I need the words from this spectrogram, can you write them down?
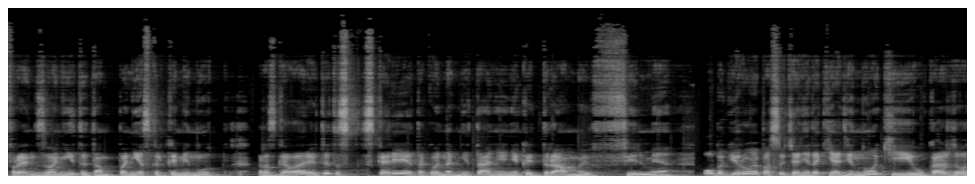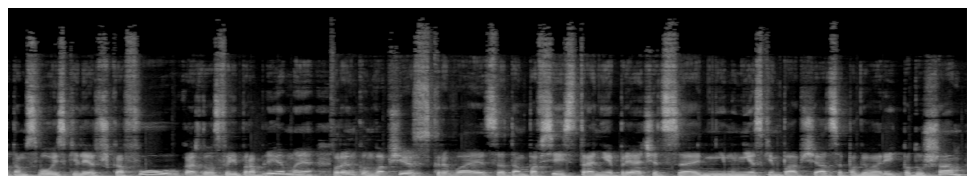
Фрэнк звонит и там по несколько минут разговаривает. Это скорее такое нагнетание некой драмы в фильме. Оба героя, по сути, они такие одинокие, у каждого там свой скелет в шкафу, у каждого свои проблемы. Фрэнк, он вообще скрывается там по всей стране, прячется, ему не с кем пообщаться, поговорить по душам.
